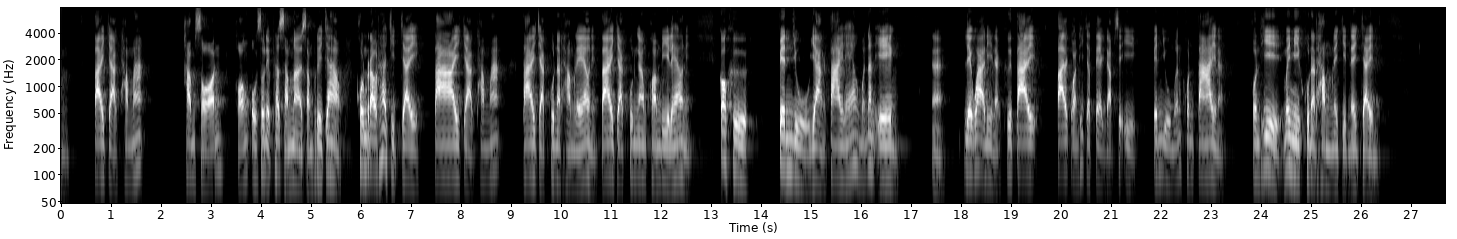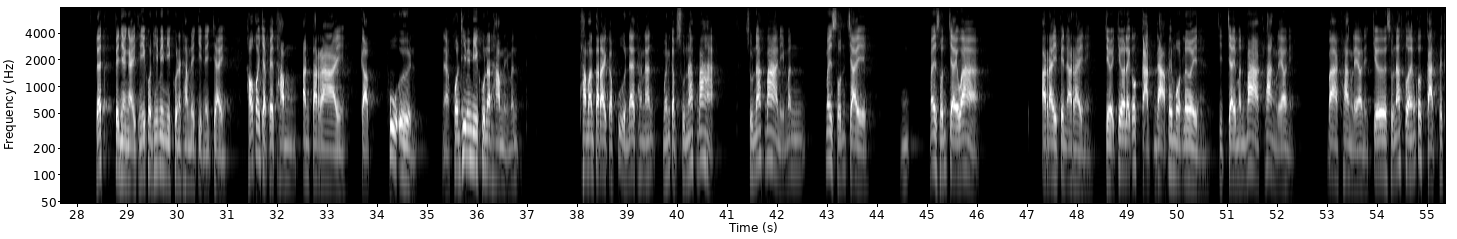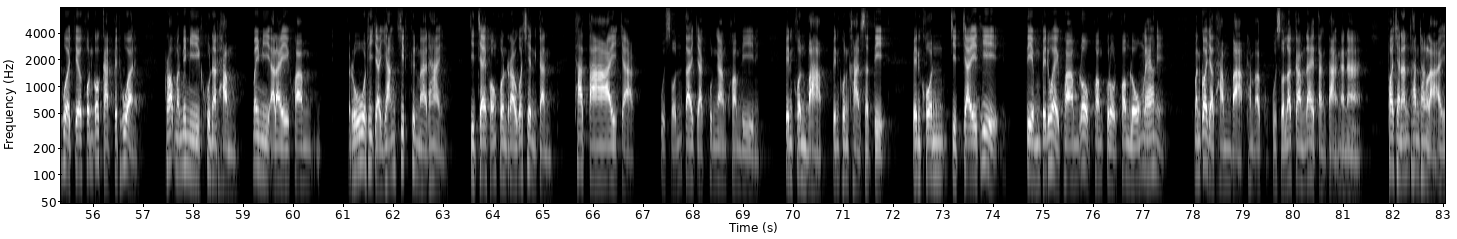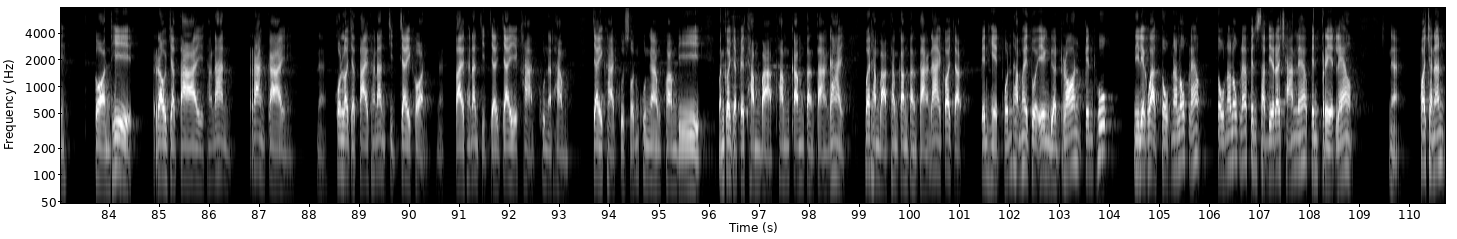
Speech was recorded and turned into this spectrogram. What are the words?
ตายจากธรรมะคำสอนขององค์สมเด็จพระสัมมาสัมพุทธเจ้า คนเราถ้าจิตใจตายจากธรรมะ ตายจากคุณธรรมแล้วเนี่ยตายจากคุณงามความดีแล้วเนี่ยก็คือ เป็นอยู่อย่างตายแล้วเหมือนนั่นเองอ่าเรียกว่านี่แหละคือตายตายก่อนที่จะแตกดับเสียอีก เป็นอยู่เหมือนคนตายนะคนที่ไม่มีคุณธรรมในจิตในใจนี่ยแล้วเป็นยังไงทีนี้คนที่ไม่มีคุณธรรมในจิตในใจ เขาก็จะไปทำอันตรายกับผู้อื่นนะคนที่ไม่มีคุณธรรมเนี่ยมันทำอันตรายกับผู้อื่นได้ทั้งนั้น เหมือนกับสุนัขบ้า สุนัขบ้านี่มันไม่สนใจ ไม่สนใจว่าอะไรเป็นอะไรเนี่ยเจอเจออะไรก็กัดด่าไปหมดเลยเนี่ยจิตใจมันบ้าคลั่งแล้วเนี่ยบ้าคลั่งแล้วเนี่ยเจอสุนัขตัวนั้นก็กัดไปทั่ว เจอคนก็กัดไปทั่วเนี่ยเพราะมันไม่มีคุณธรรม ไม่มีอะไรความรู้ที่จะยั้งคิดขึ้นมาได้ จิตใจของคนเราก็เช่นกัน ถ้าตายจากกุศลตายจากคุณงามความดีนี่เป็นคนบาป เป็นคนขาดสติ เป็นคนจิตใจที่ เตรียมไปด้วยความโลภความโกรธความหลงแล้วนี่ มันก็จะทำบาปทำอกุศลกรรมได้ต่าง ๆ นานา เพราะฉะนั้นท่านทั้งหลาย ก่อนที่เราจะตายทางด้านร่างกายนี่นะคนเราจะตายทางด้านจิตใจก่อนนะตายทางด้านจิตใจใจขาดคุณธรรม ใจขาดกุศลคุณงามความดี มันก็จะไปทำบาปทำกรรมต่างๆ ได้ เมื่อทำบาปทำกรรมต่างๆ ได้ก็จะเป็นเหตุผลทำให้ตัวเองเดือดร้อนเป็นทุกข์ นี่เรียกว่าตกนรกแล้ว ตกนรกแล้วเป็นสัตว์เดรัจฉานแล้วเป็นเปรตแล้วนะเพราะฉะนั้น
